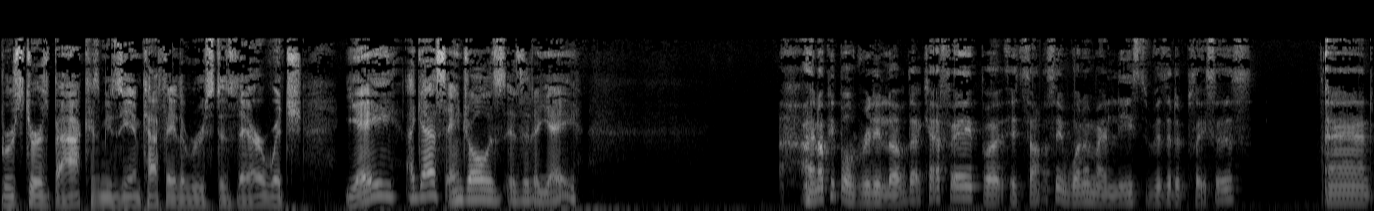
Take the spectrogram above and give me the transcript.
Brewster is back. His museum cafe, The Roost, is there, which, yay, I guess. Angel, is is it a yay? I know people really love that cafe, but it's honestly one of my least visited places. And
